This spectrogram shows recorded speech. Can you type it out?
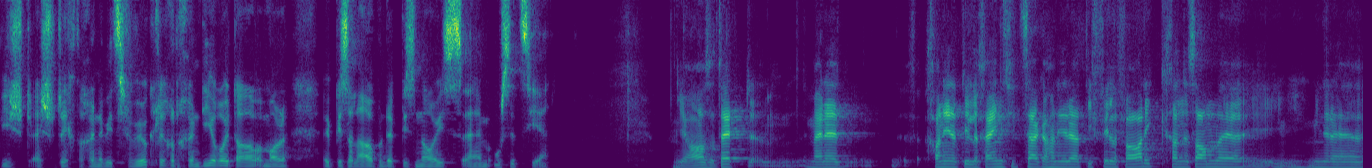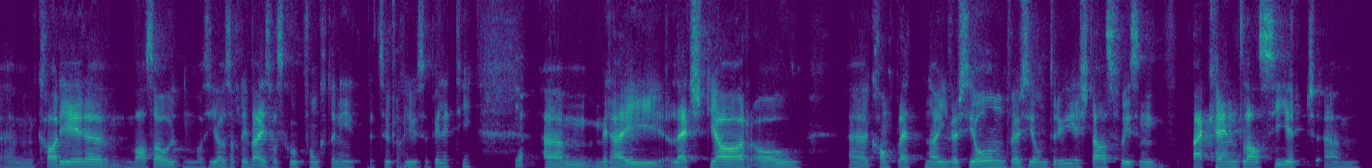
bist, hast du dich da ein bisschen verwirklichen oder könnt ihr euch da mal etwas erlauben und etwas Neues ähm, rausziehen? Ja, also dort, äh, meine, kann ich natürlich einerseits sagen, habe ich relativ viel Erfahrung können sammeln in meiner ähm, Karriere, was, auch, was ich auch so ein bisschen weiss, was gut funktioniert bezüglich mhm. Usability. Ja. Ähm, wir haben letztes Jahr auch eine komplett neue Version, Version 3 ist das, von unserem Backend lanciert, ähm,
